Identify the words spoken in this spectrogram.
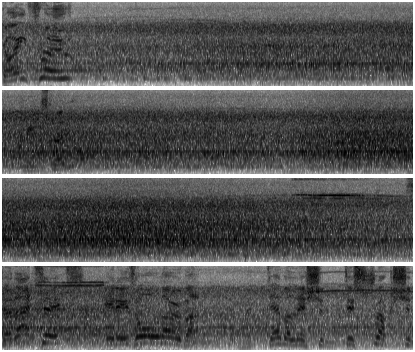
Going through. Griezmann. So that's it. It is all over. Demolition, destruction,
